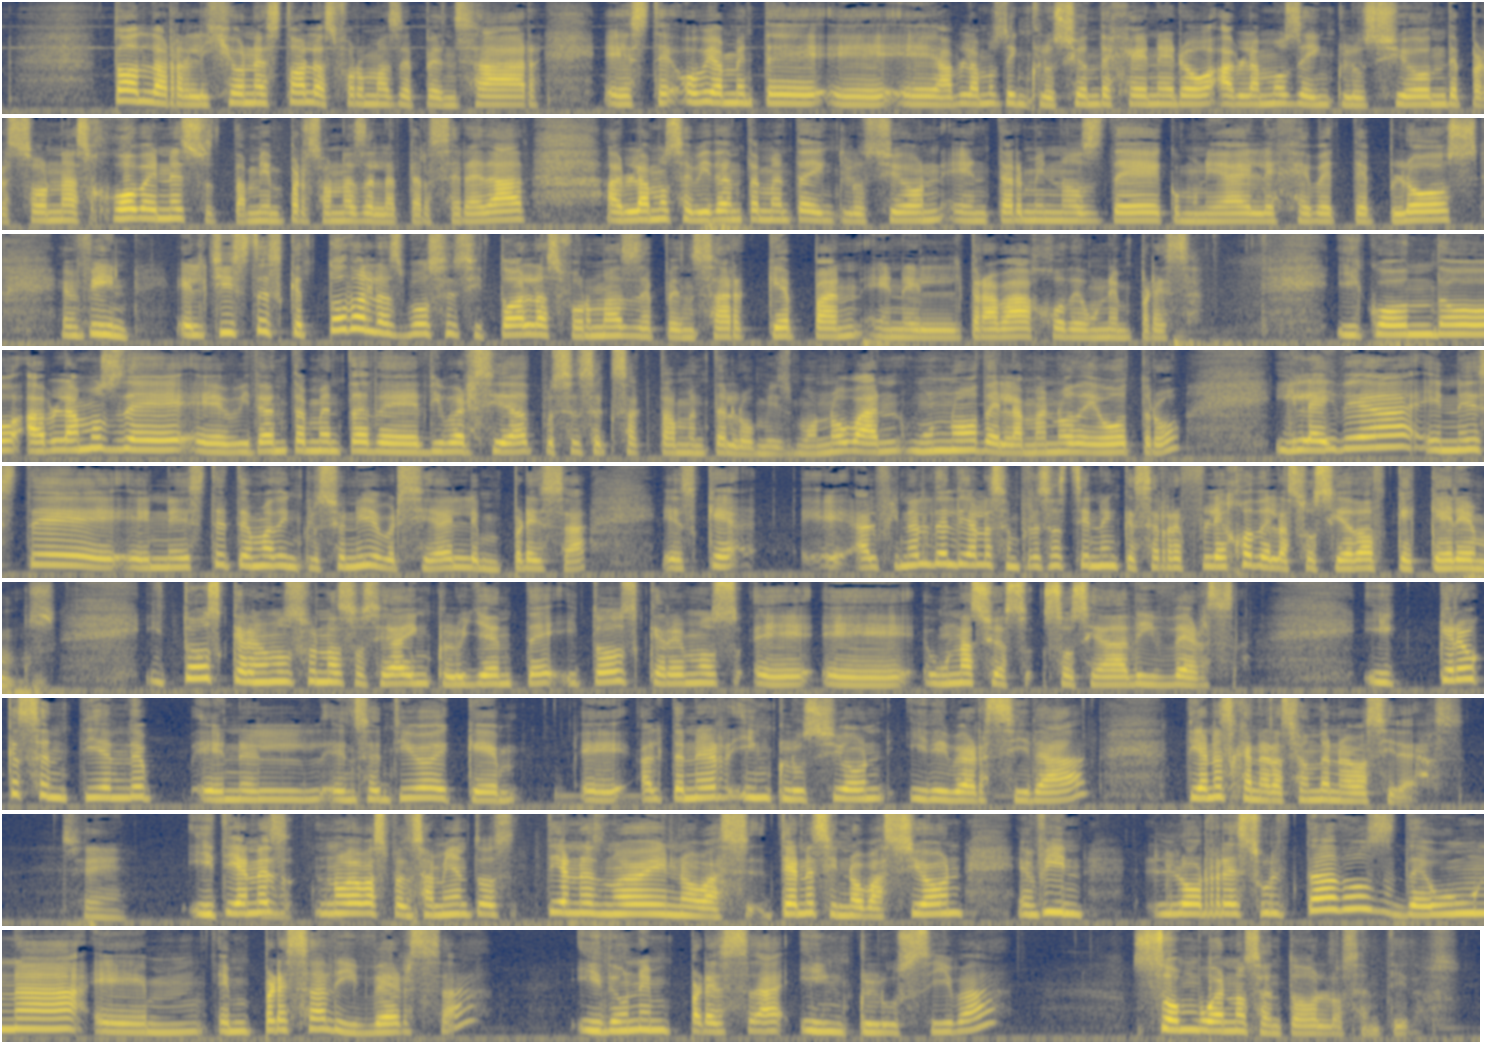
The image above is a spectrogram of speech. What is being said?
todas las religiones, todas las formas de pensar. Este, obviamente eh, eh, hablamos de inclusión de género, hablamos de inclusión de personas jóvenes, también personas de la tercera edad. Hablamos evidentemente de inclusión en términos de comunidad LGBT+. En fin, el chiste es que todas las voces y todas las formas de pensar quepan en el trabajo de una empresa. Y cuando hablamos de, evidentemente, de diversidad, pues es exactamente lo mismo, ¿no? Van uno de la mano de otro. Y la idea en este, en este tema de inclusión y diversidad en la empresa es que eh, al final del día las empresas tienen que ser reflejo de la sociedad que queremos. Y todos queremos una sociedad incluyente y todos queremos eh, eh, una sociedad diversa. Y creo que se entiende en el en sentido de que al tener inclusión y diversidad, tienes generación de nuevas ideas. Sí. Y tienes nuevos pensamientos, tienes, nueva innovación, tienes innovación, en fin, los resultados de una em, empresa diversa y de una empresa inclusiva son buenos en todos los sentidos.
